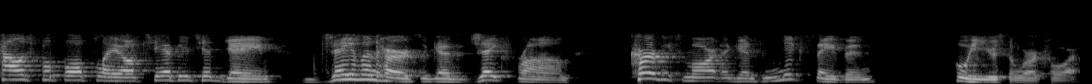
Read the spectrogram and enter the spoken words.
college football playoff championship game. Jalen Hurts against Jake Fromm, Kirby Smart against Nick Saban, who he used to work for.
